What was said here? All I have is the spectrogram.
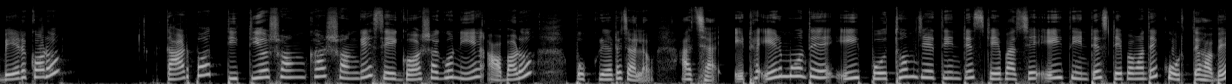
বের করো তারপর তৃতীয় সংখ্যার সঙ্গে সেই গসাগু নিয়ে আবারও প্রক্রিয়াটা চালাও। আচ্ছা এটা এর মধ্যে এই প্রথম যে তিনটে স্টেপ আছে, এই তিনটে স্টেপ আমাদের করতে হবে।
